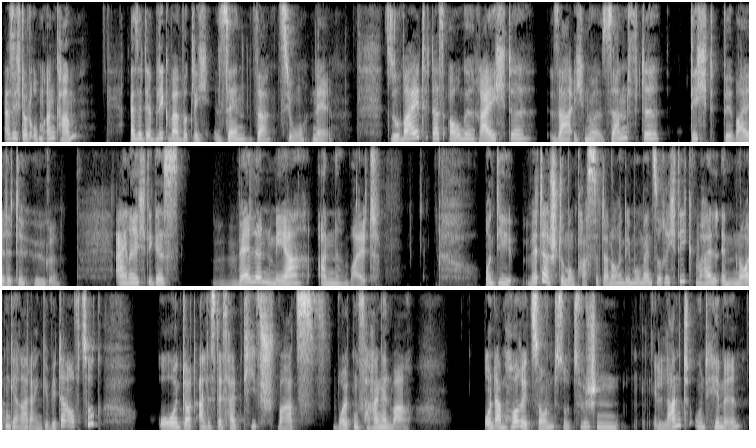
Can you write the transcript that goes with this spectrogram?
als ich dort oben ankam. Also der Blick war wirklich sensationell. Soweit das Auge reichte, sah ich nur sanfte, dicht bewaldete Hügel. Ein richtiges Wellenmeer an Wald. Und die Wetterstimmung passte dann auch in dem Moment so richtig, weil im Norden gerade ein Gewitter aufzog und dort alles deshalb tiefschwarz wolkenverhangen war. Und am Horizont, so zwischen Land und Himmel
